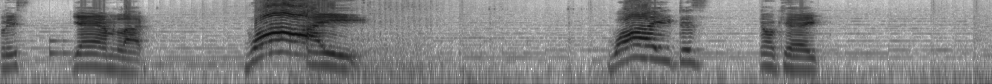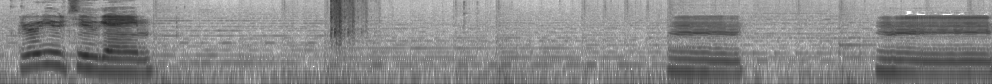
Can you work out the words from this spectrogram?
Please? Yeah, I'm alive. Why? Why does... Okay. Screw you two, game. Hmm. Hmm.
